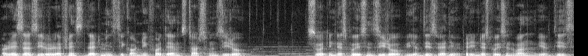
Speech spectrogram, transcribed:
Arrays are zero reference, that means the counting for them starts from 0. So at index position 0, we have this value, at index position 1, we have this,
